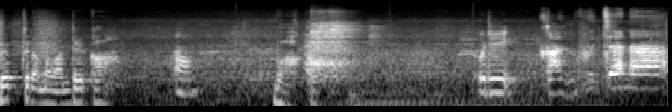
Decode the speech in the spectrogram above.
웹드라마 만들까? 어 뭐 할까? 우리 간부잖아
